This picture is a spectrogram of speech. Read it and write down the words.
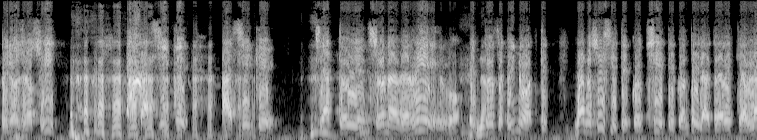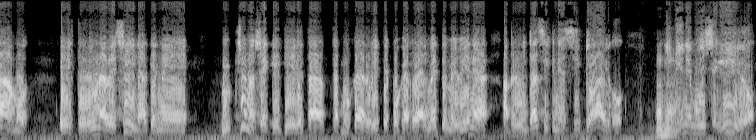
pero yo sí. así que, así que ya estoy en zona de riesgo. Entonces, no. bueno, no sé si te, te conté la otra vez que hablamos este, de una vecina que me... Yo no sé qué quiere esta, mujer, ¿viste? Porque realmente me viene a, preguntar si necesito algo. Y viene muy seguido.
